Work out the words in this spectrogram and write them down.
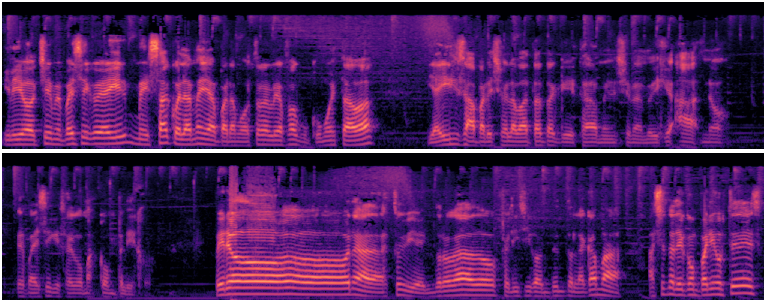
y le digo, che, me parece que voy a ir, me saco la media para mostrarle a Facu cómo estaba. Y ahí apareció la batata que estaba mencionando. Dije, ah, no, me parece que es algo más complejo. Pero nada, estoy bien, drogado, feliz y contento en la cama, haciéndole compañía a ustedes.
